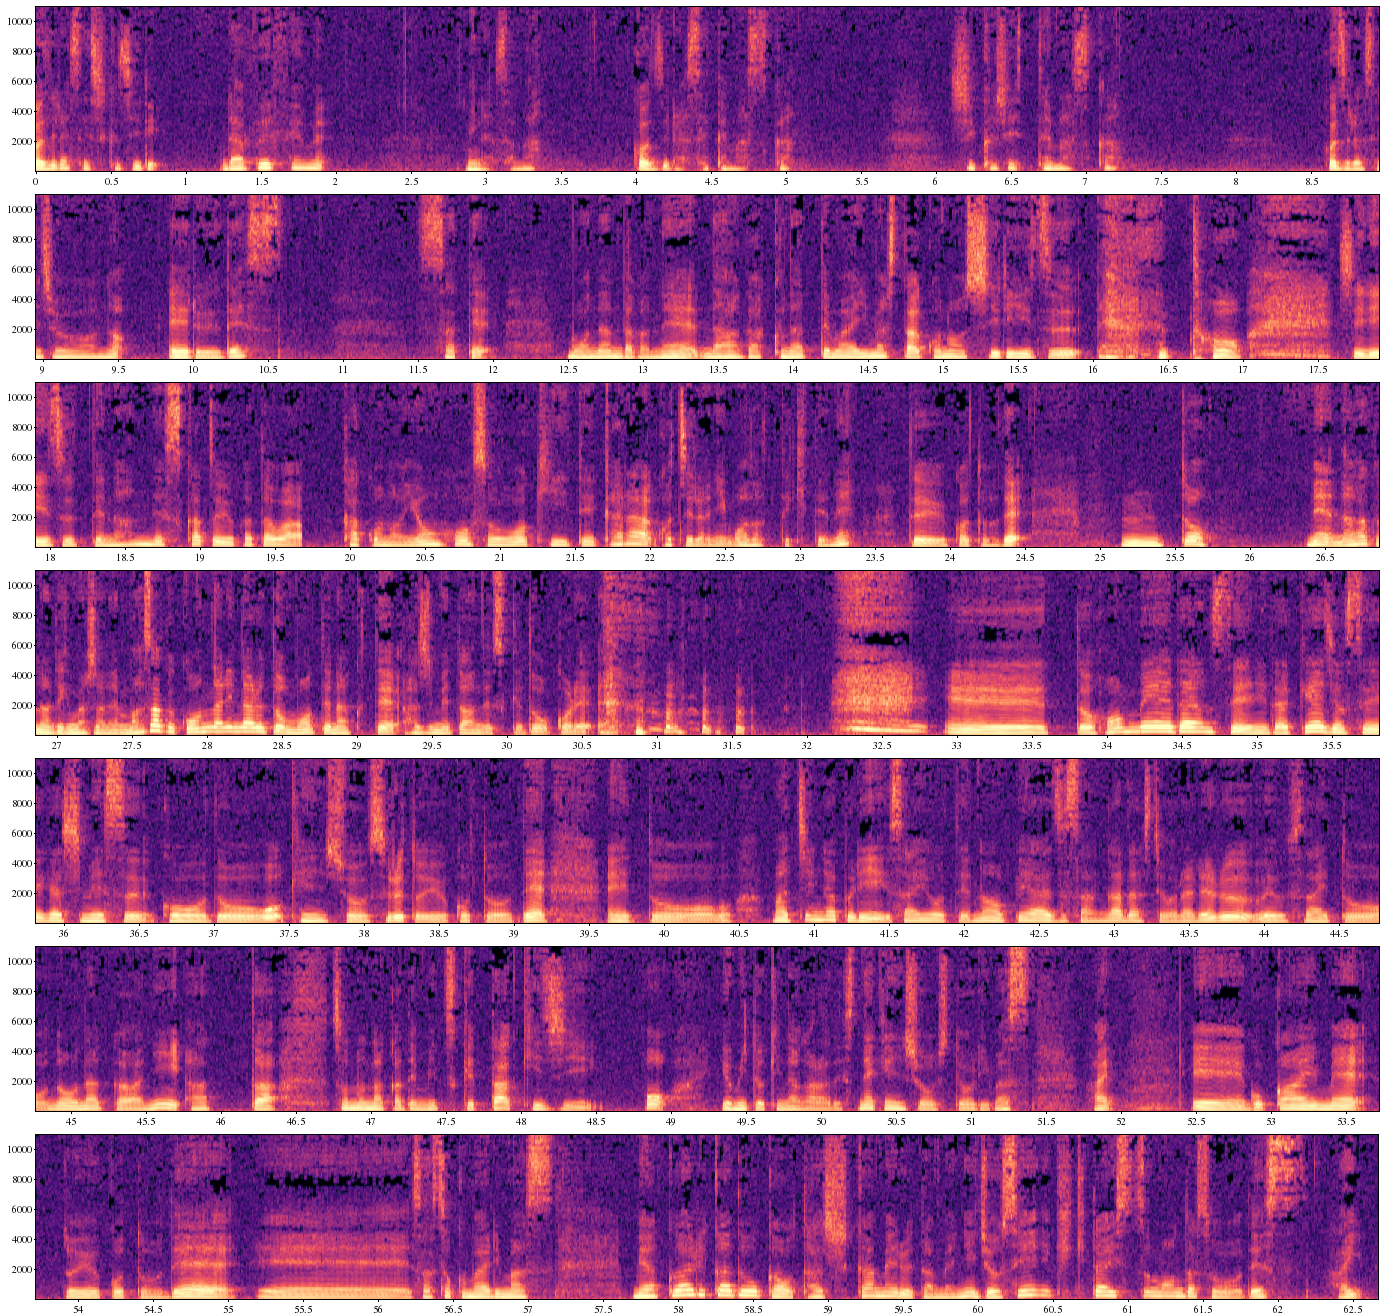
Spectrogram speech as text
こじらせしくじりラブ FM 皆様こじらせてますか？しくじってますか？こじらせ女王のエルです。さてもうなんだかね長くなってまいりました。このシリーズ。えっとシリーズって何ですかという方は過去の4放送を聞いてからこちらに戻ってきてね。ということでうんとね長くなってきましたね。まさかこんなになると思ってなくて始めたんですけどこれ。えっと本命男性にだけ女性が示す行動を検証するということで、えーと、マッチングアプリ最大手のペアーズさんが出しておられるウェブサイトの中にあったその中で見つけた記事を読み解きながらですね検証しております。はい。えー、5回目。ということで、えー、早速参ります。脈ありかどうかを確かめるために女性に聞きたい質問だそうです。はい。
